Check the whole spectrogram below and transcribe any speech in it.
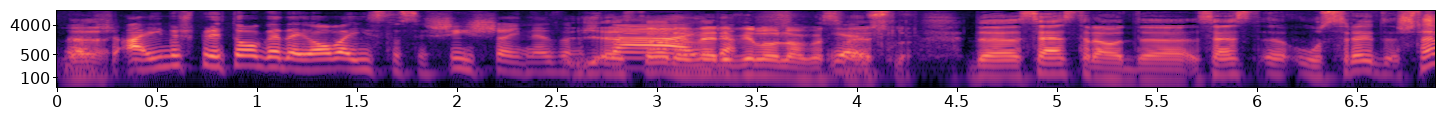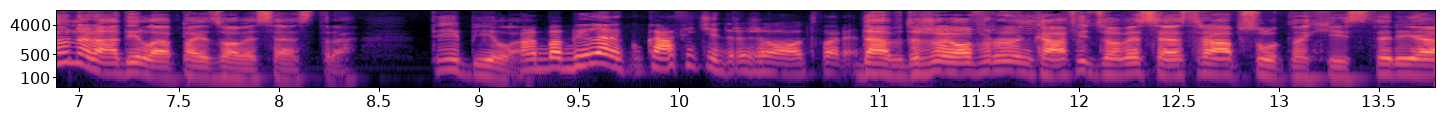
Znaš, a imaš pre toga da je ova isto se šiša i ne znam šta. Jeste, ono je meni da- bilo mnogo smešno. Da sestra od... Sest, u sred... Šta je ona radila pa je zove sestra? Gde je bila? A ba bila je, kafić je držala otvoren. Da, držao je otvoren kafić, zove sestra, apsolutna histerija,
